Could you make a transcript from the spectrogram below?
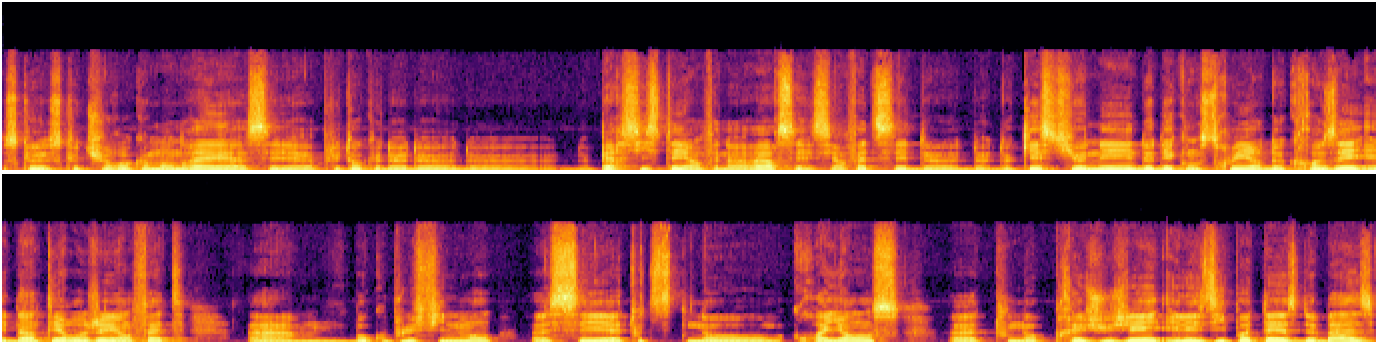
ce que, ce que tu recommanderais, c'est plutôt que de, de, de, persister en fait dans l'erreur, c'est en fait c'est de, de, questionner, de déconstruire, de creuser et d'interroger en fait euh, beaucoup plus finement, euh, c'est toutes nos croyances, euh, tous nos préjugés et les hypothèses de base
